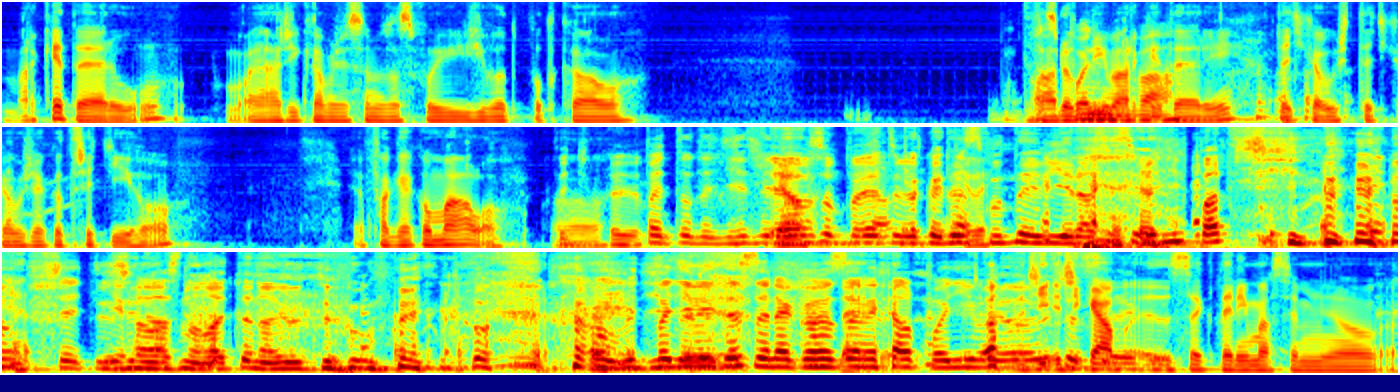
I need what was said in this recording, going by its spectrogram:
marketérů, a já říkám, že jsem za svůj život potkal dva Aspoň dobrý dva. marketéry, teďka už, teďka už jako třetího, fakt jako málo. Teď, uh, pojď to teď. Já jsem to takový ten smutný výraz, jestli do nich patří. Ty si nás nalaďte na YouTube. jako, Podívejte se, na koho se Michal podívat. Ří, říkám, se kterýma jsem měl, uh,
